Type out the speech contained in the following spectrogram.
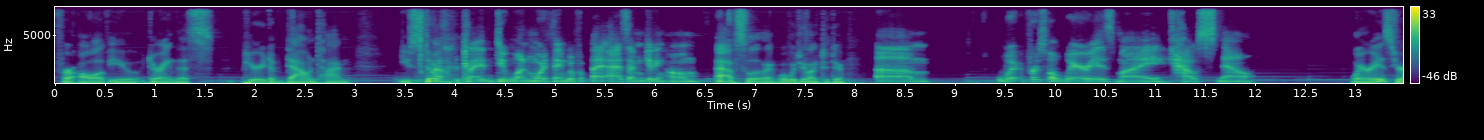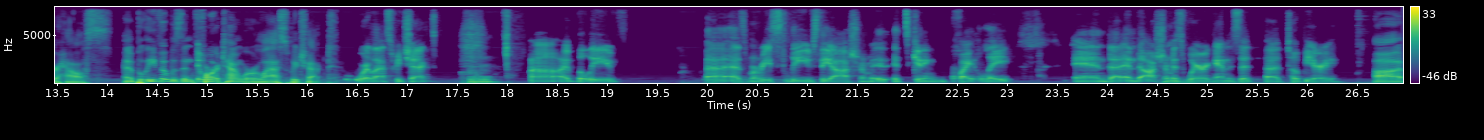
for all of you during this period of downtime. You still Uh, can I do one more thing before, as I'm getting home? absolutely. What would you like to do? Um, where, first of all, where is my house now? Where is your house? I believe it was in It Fartown where last we checked. Where last we checked? Mhm. Uh, I believe uh, as Maurice leaves the ashram, it, it's getting quite late, and uh, and the ashram is where again? Is it uh, topiary? Uh,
